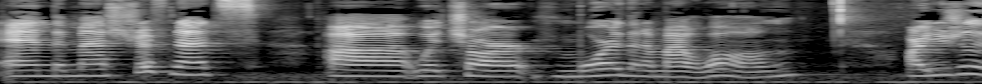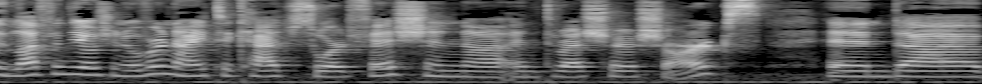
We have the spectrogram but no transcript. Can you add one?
And the mesh drift nets, uh, which are more than a mile long, are usually left in the ocean overnight to catch swordfish and, uh, and thresher sharks. And uh,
